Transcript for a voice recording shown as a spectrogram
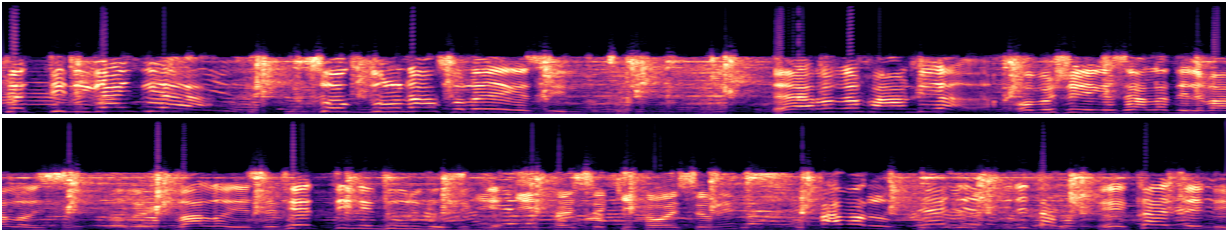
ফেত্তি নিগাই দিয়া চোখ দুটা চলে গেছিল। আর ফাউন্ডি অবশ্যই হয়ে গেছে আল্লাহ দিলে ভালো হয়েছে। ভালো হয়েছে ফের তিনি দূর গেছে কি খাইছে কি খাওয়াইছে উনি? আবারও খাই যাইনি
